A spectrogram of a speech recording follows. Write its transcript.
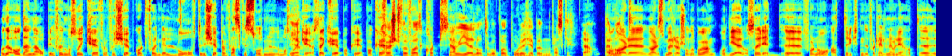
Og, det, og det, hun er oppgitt, for hun må stå i kø for å få kjøpekort, for hun blir lov til å kjøpe en flaske så hun må stå Ja. i kø. Så det er kø på kø på kø. Først for å få et kort til Ja. å gi deg lov til å gå på polet og kjøpe en flaske. Ja. Per Og nå er, det, nå er det smørrasjoner på gang, og de er også redd uh, for nå at ryktene forteller nemlig at uh,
